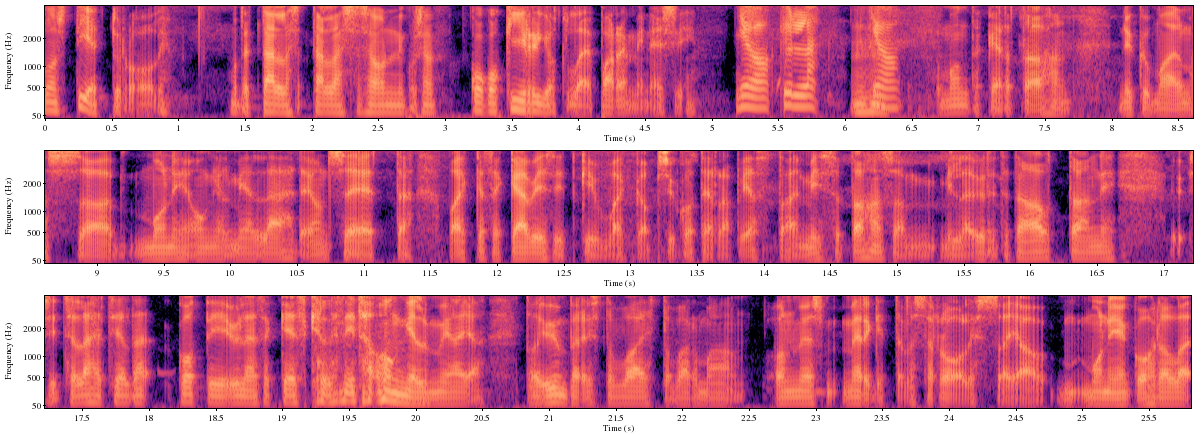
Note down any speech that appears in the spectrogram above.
on se tietty rooli. Mutta tällaisessa, tällaisessa se on niin kuin se koko kirjo tulee paremmin esiin. Joo, kyllä. Mm-hmm. Joo. Monta kertaahan nykymaailmassa monien ongelmien lähde on se, että vaikka se kävisitkin vaikka psykoterapiassa tai missä tahansa, millä yritetään auttaa, niin sitten sä lähdet sieltä kotiin yleensä keskelle niitä ongelmia ja toi ympäristön vaihto varmaan on myös merkittävässä roolissa ja monien kohdalla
